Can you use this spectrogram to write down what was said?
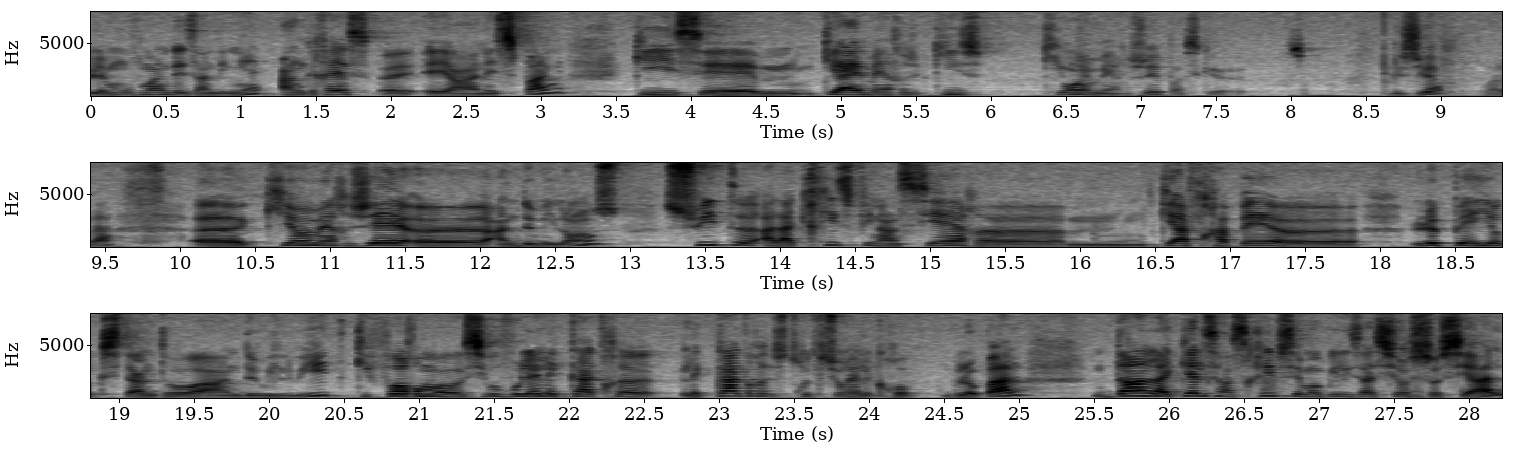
le mouvement des indignés en Grèce et en Espagne, qui, qui, a émergé, qui, qui, ont émergé, parce que plusieurs, voilà, qui ont émergé en 2011 suite à la crise financière euh, qui a frappé euh, le pays occidentaux en 2008, qui forme, si vous voulez, les, quatre, les cadres structurels global dans lesquels s'inscrivent ces mobilisations sociales.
